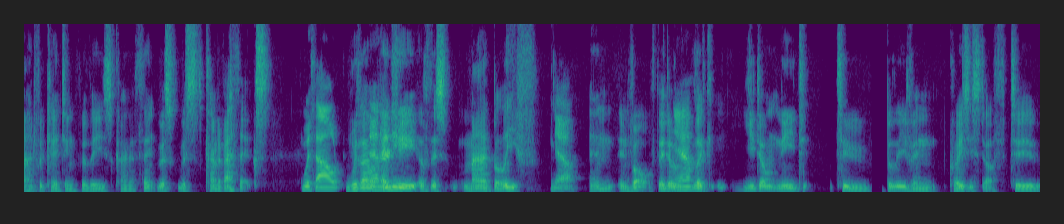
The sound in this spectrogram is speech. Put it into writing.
advocating for these kind of thing this this kind of ethics Without, without Energy. any of this mad belief yeah. in involved. They don't Yeah. like you don't need to believe in crazy stuff to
